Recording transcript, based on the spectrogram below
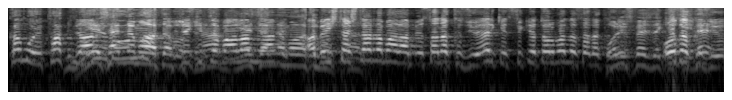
Kamuoyu tatmin. Niye senle muhatap olsun? Kimse abi, niye bağlanmıyor senle abi. Beşiktaşlar da bağlanmıyor. Sana kızıyor. Herkes Fikret Orman da sana kızıyor. Polis fezlekesiyle, o da kızıyor.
